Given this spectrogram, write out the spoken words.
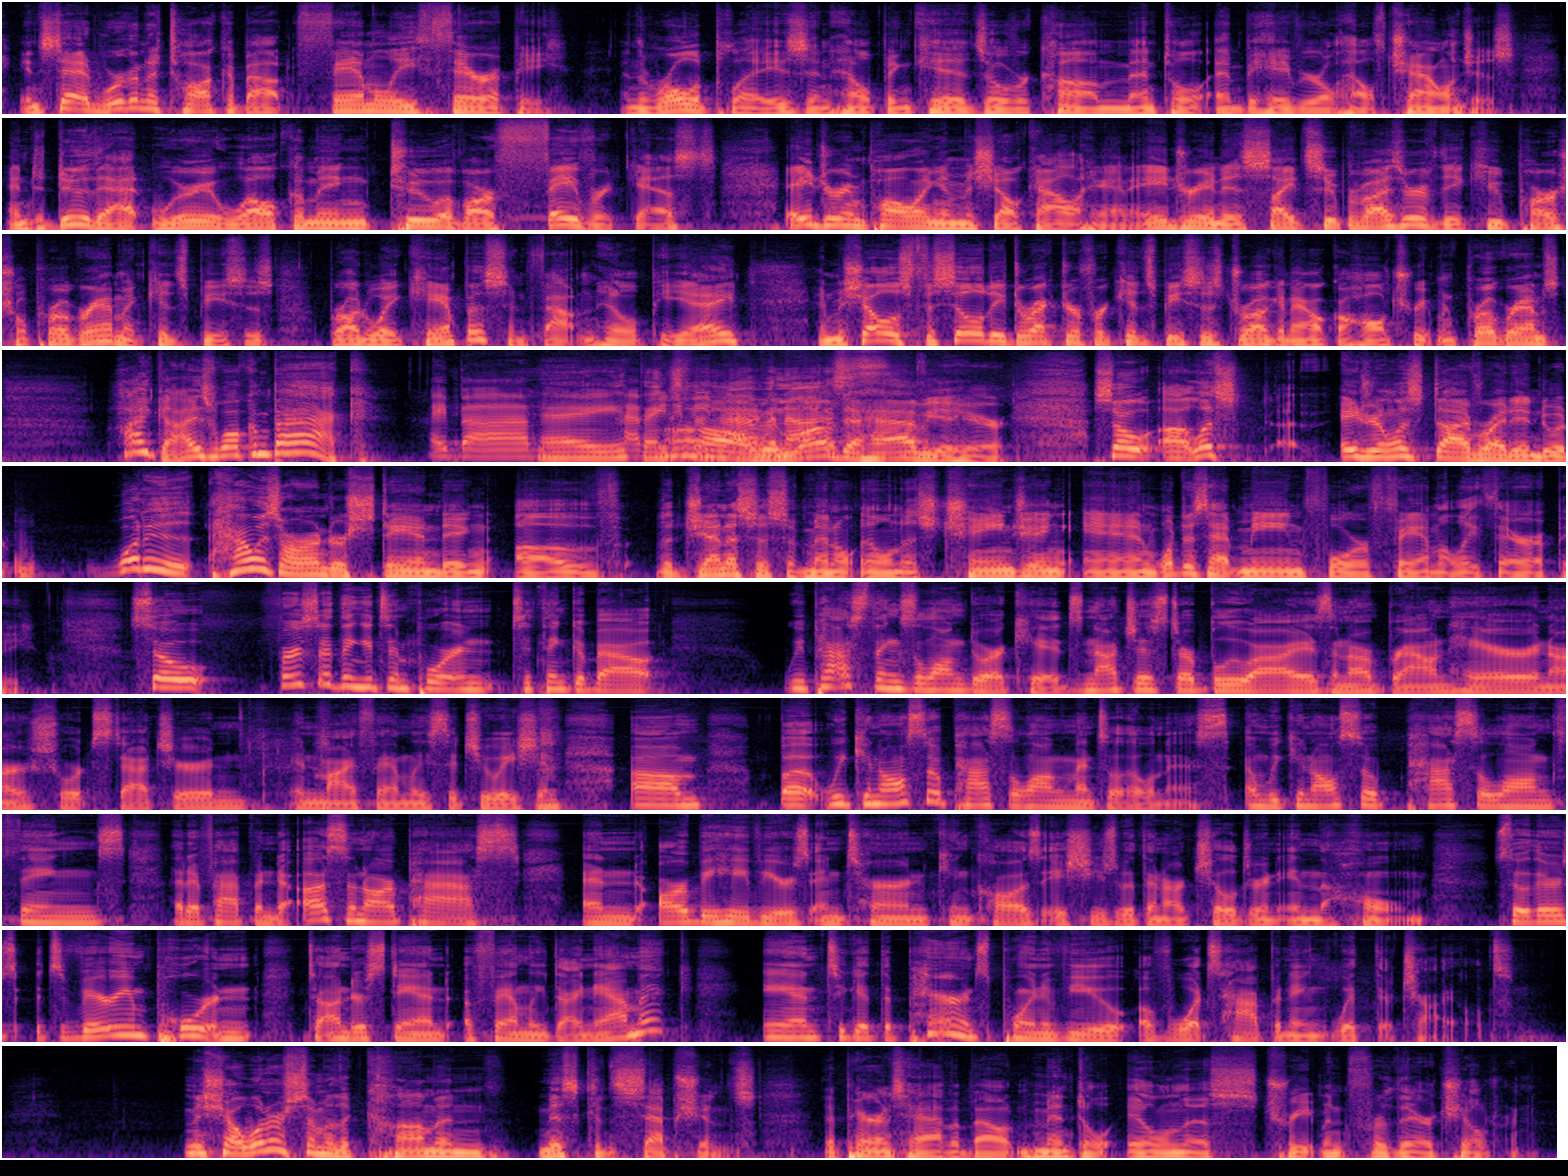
Instead, we're going to talk about family therapy and the role it plays in helping kids overcome mental and behavioral health challenges. And to do that, we're welcoming two of our favorite guests, Adrian Pauling and Michelle Callahan. Adrian is site supervisor of the acute partial program at Kids Peace's Broadway campus in Fountain Hill, PA, and Michelle is facility director for Kids Peace's drug and alcohol treatment programs. Hi, guys. Welcome back. Hey, Bob. Hey, Happy thanks to for be Oh, having we'd love us. to have you here. So uh, let's, uh, Adrian, let's dive right into it. What is, how is our understanding of the genesis of mental illness changing, and what does that mean for family therapy? So, first, I think it's important to think about we pass things along to our kids, not just our blue eyes and our brown hair and our short stature, and in my family situation. Um, but we can also pass along mental illness, and we can also pass along things that have happened to us in our past, and our behaviors in turn can cause issues within our children in the home. So there's it's very important to understand a family dynamic and to get the parents' point of view of what's happening with their child. Michelle, what are some of the common misconceptions that parents have about mental illness treatment for their children?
